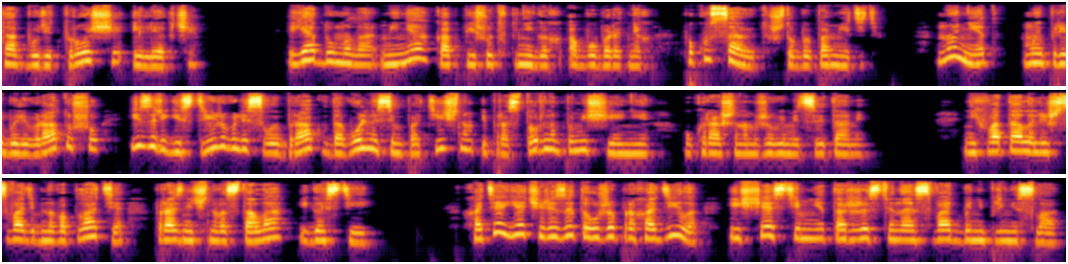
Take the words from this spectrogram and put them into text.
так будет проще и легче. Я думала, меня, как пишут в книгах об оборотнях, покусают, чтобы пометить. Но нет, мы прибыли в ратушу и зарегистрировали свой брак в довольно симпатичном и просторном помещении, украшенном живыми цветами. Не хватало лишь свадебного платья, праздничного стола и гостей. Хотя я через это уже проходила, и счастье мне торжественная свадьба не принесла.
